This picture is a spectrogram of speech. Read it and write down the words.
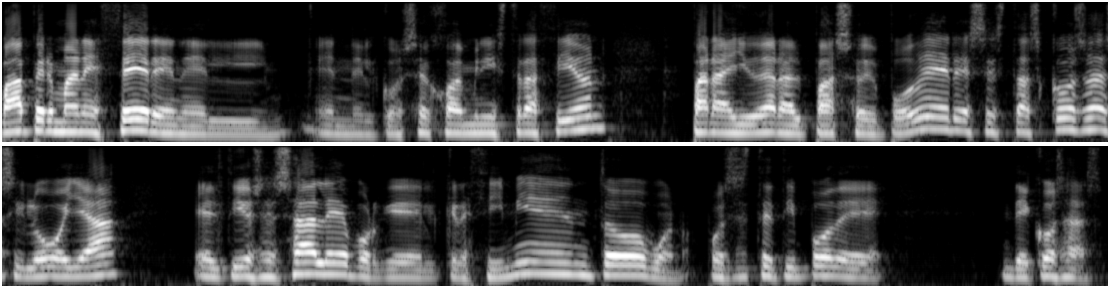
Va a permanecer en el, en el Consejo de Administración para ayudar al paso de poderes, estas cosas, y luego ya el tío se sale porque el crecimiento, bueno, pues este tipo de, de cosas.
